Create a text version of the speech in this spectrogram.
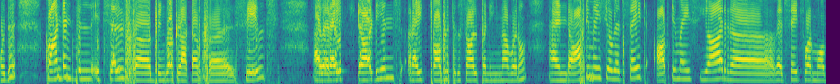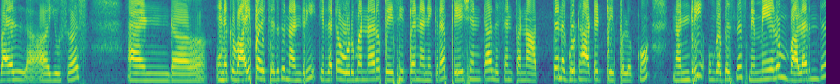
போது content will itself bring out lot of sales அதை ரைட் ஆடியன்ஸ் ரைட் ப்ராப்ளத்துக்கு சால்வ் பண்ணிங்கன்னா வரும். And optimise your website optimise your website for mobile users and எனக்கு வாய்ப்பு அளித்ததுக்கு நன்றி. கிட்டத்தட்ட ஒரு மணி நேரம் பேசியிருப்பேன்னு நினைக்கிறேன். பேஷண்ட்டாக லிசன் பண்ண அத்தனை குட் ஹார்ட்டட் பீப்புளுக்கும் நன்றி. உங்கள் பிஸ்னஸ் மென்மேலும் வளர்ந்து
